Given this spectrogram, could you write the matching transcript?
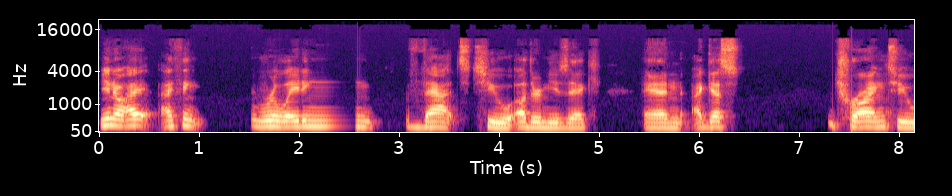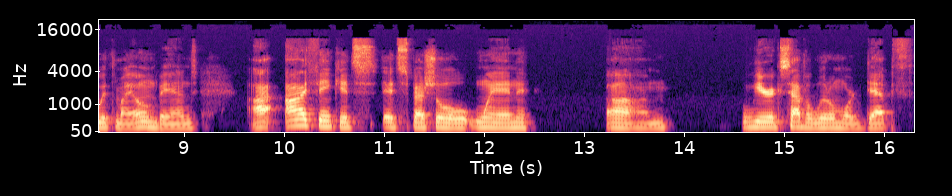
you know I I think relating that to other music and I guess trying to with my own band. I I think it's it's special when um lyrics have a little more depth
